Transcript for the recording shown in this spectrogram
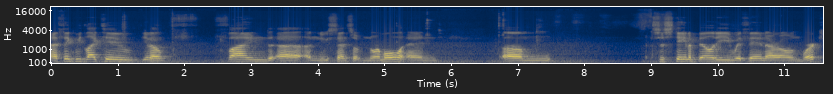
I think we'd like to you know find uh, a new sense of normal and um, sustainability within our own work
